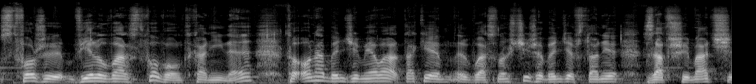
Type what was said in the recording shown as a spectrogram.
stworzy wielowarstwową tkaninę, to ona będzie miała takie własności, że będzie w stanie zatrzymać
